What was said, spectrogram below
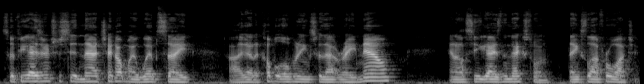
So if you guys are interested in that, check out my website. I got a couple openings for that right now. And I'll see you guys in the next one. Thanks a lot for watching.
